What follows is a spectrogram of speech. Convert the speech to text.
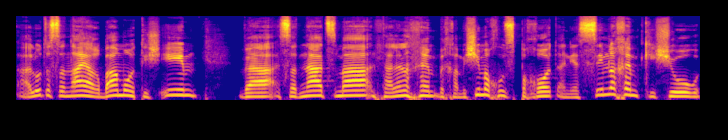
עלות הסדנה היא 490, והסדנה עצמה תעלה לכם ב-50% פחות. אני אשים לכם קישור.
